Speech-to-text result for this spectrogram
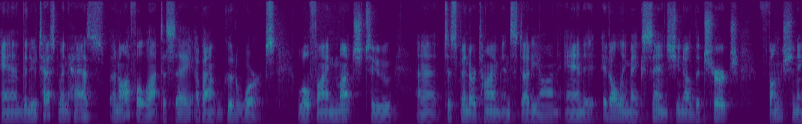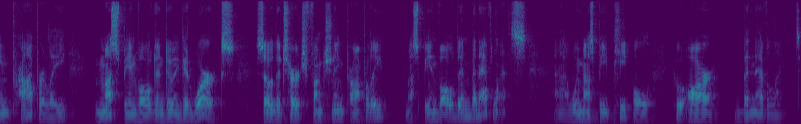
And the New Testament has an awful lot to say about good works. We'll find much to, uh, to spend our time and study on. And it, it only makes sense. You know, the church functioning properly must be involved in doing good works. So the church functioning properly must be involved in benevolence. Uh, we must be people who are benevolent.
